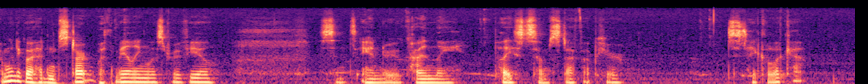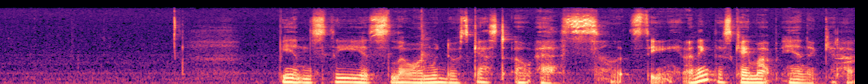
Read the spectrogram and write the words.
I'm going to go ahead and start with mailing list review since Andrew kindly placed some stuff up here look at. VNC is slow on Windows Guest OS. Let's see. I think this came up in a GitHub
